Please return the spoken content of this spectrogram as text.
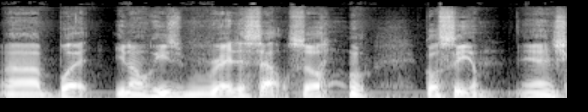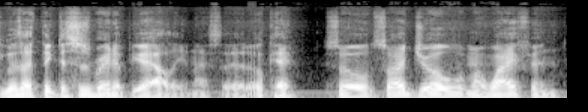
uh, but you know, he's ready to sell, so go see him." And she goes, "I think this is right up your alley." And I said, "Okay." So so I drove with my wife and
